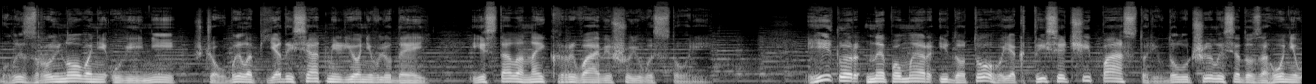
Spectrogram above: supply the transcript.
були зруйновані у війні, що вбила 50 мільйонів людей і стала найкривавішою в історії. Гітлер не помер і до того, як тисячі пасторів долучилися до загонів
